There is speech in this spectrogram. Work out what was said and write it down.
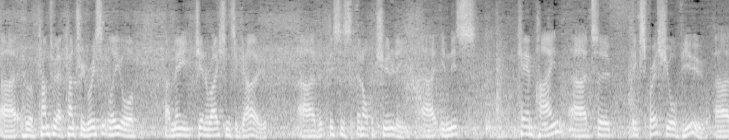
uh, who have come to our country recently or uh, many generations ago uh, that this is an opportunity uh, in this campaign uh, to express your view, uh,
